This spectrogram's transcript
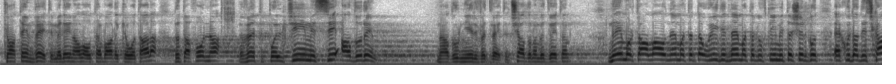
Kjo â temë n'veti, me lejen e Allahut tebareke ve teala, do ta folna vetëpëlqimi si adhurim. Me adhuru njeri vetveten. Qysh adhuron vetveten? Në emër të Allahut, në emër të tauhidit, në emër të luftimit të shirkut, e ku ta di çka,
